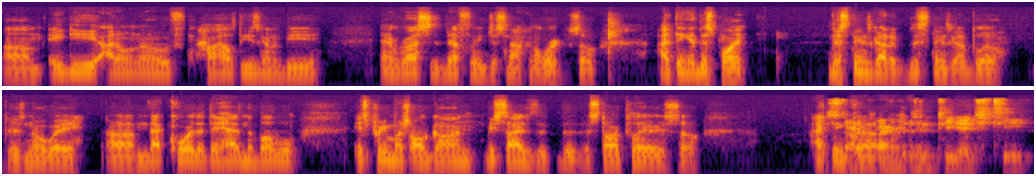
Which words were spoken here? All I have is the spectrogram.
Um, AD, I don't know if, how healthy he's going to be, and Russ is definitely just not going to work. So, I think at this point, this thing's got to this thing's got to blow. There's no way. Um, that core that they had in the bubble is pretty much all gone. Besides the, the, the star players, so I think Star uh, players in THT.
